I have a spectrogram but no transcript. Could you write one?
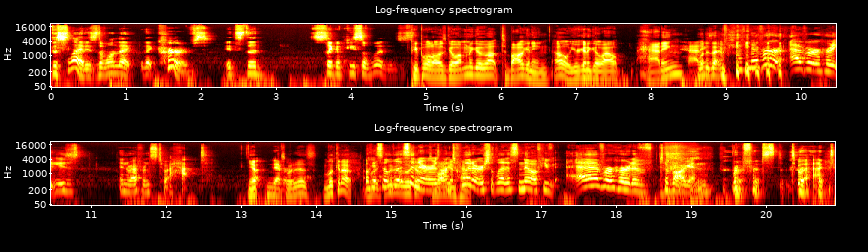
the sled is the one that that curves. It's the it's like a piece of wood. Just- People would always go, "I'm going to go out tobogganing." Oh, you're going to go out hatting? Hatting. What does that mean? I've never ever heard it used in reference to a hat. yep, never. That's what it is. Look it up. Okay, Look- so look up listeners on toboggan hat. Twitter should let us know if you've ever heard of toboggan referenced to a hat.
